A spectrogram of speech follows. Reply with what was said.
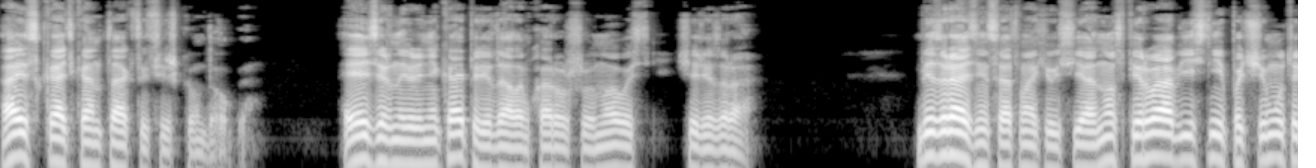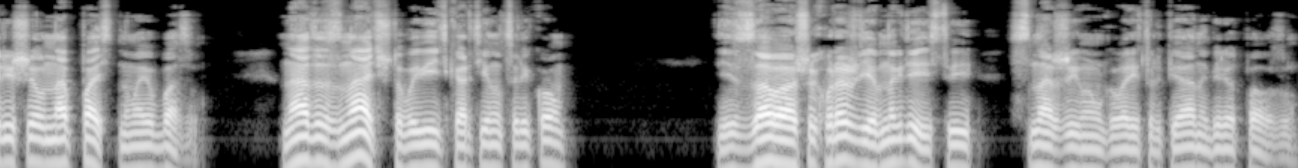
а искать контакты слишком долго. Эзер наверняка передал им хорошую новость через Ра. Без разницы, отмахиваюсь я, но сперва объясни, почему ты решил напасть на мою базу. Надо знать, чтобы видеть картину целиком. Из-за ваших враждебных действий, с нажимом говорит Ульпиан и берет паузу.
